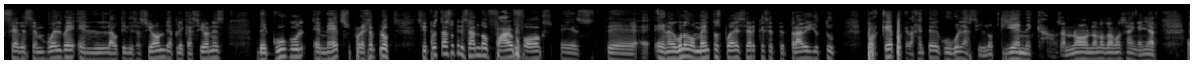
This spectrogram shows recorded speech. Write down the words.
se desenvuelve la utilización de aplicaciones de Google en Edge. Por ejemplo, si tú estás utilizando Firefox, este, en algunos momentos puede ser que se te trabe YouTube. ¿Por qué? Porque la gente de Google así lo tiene, o sea, no, no nos vamos a engañar. Mm.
